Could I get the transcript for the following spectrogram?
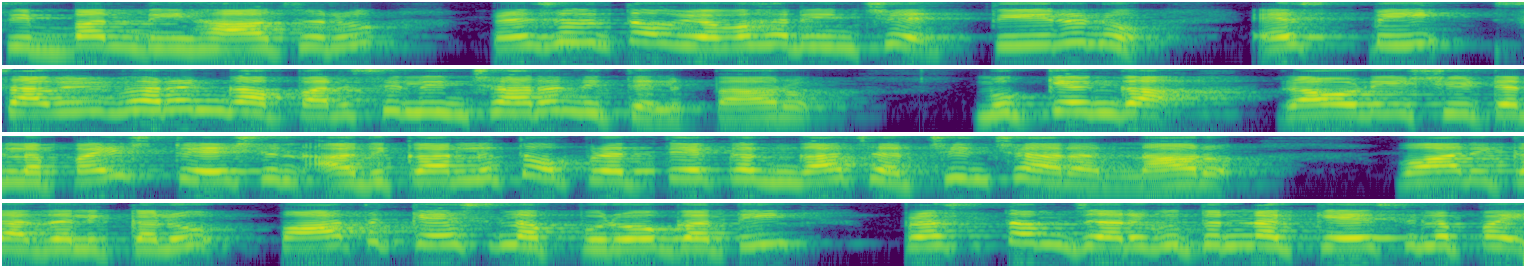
సిబ్బంది హాజరు ప్రజలతో వ్యవహరించే తీరును ఎస్పీ సవివరంగా పరిశీలించారని తెలిపారు. ముఖ్యంగా రౌడీ షీటర్లపై స్టేషన్ అధికారులతో ప్రత్యేకంగా చర్చించారన్నారు. వారి కదలికలు పాత కేసుల పురోగతి ప్రస్తుతం జరుగుతున్న కేసులపై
